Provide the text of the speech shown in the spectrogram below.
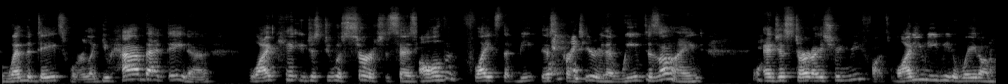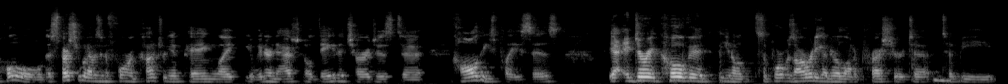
when the dates were like you have that data why can't you just do a search that says all the flights that meet this criteria that we've designed and just start issuing refunds. Why do you need me to wait on hold, especially when I was in a foreign country and paying like you know international data charges to call these places? Yeah, and during COVID, you know, support was already under a lot of pressure to mm-hmm. to be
